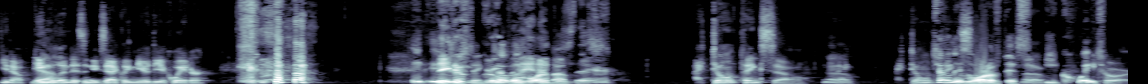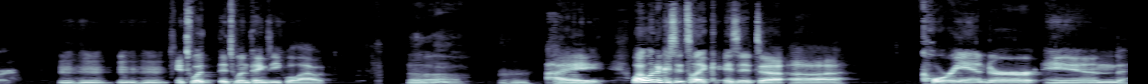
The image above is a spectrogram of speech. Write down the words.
you know Yeah. England isn't exactly near the equator. it, They don't grow Tell me more about pineapples this. there? I don't think so. No. I don't Tell think me so. more of this Oh. equator. Mm-hmm. Mm-hmm. It's what it's when things equal out. Oh. Mhm. I well, I wonder because it's like, is it uh, uh, coriander and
